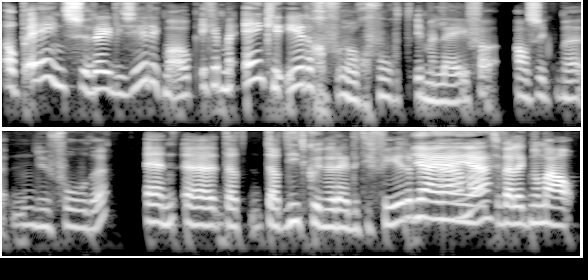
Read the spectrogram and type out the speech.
opeens realiseerde ik me ook, ik heb me één keer eerder gevo- gevoeld in mijn leven, als ik me nu voelde. En eh, dat, dat niet kunnen relativeren. Ja, met ja, name. ja. Terwijl ik normaal,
